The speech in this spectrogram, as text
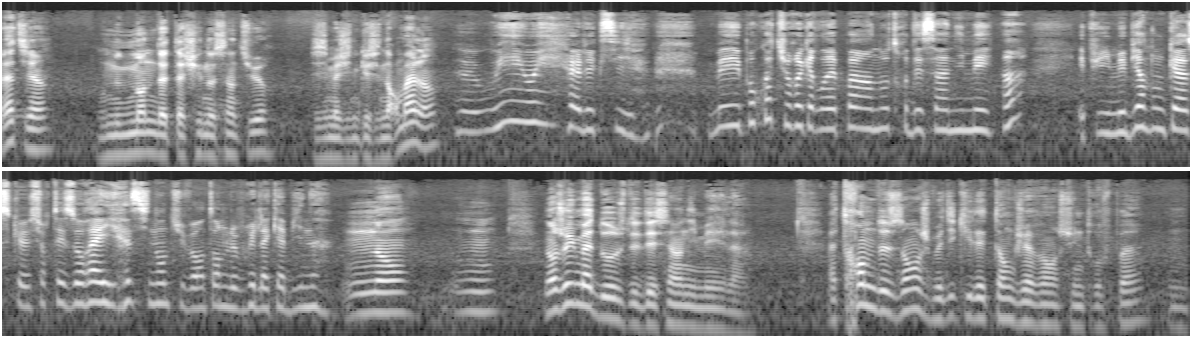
Bah tiens, on nous demande d'attacher nos ceintures. J'imagine que c'est normal, hein Euh, oui, oui, Alexis. Mais pourquoi tu regarderais pas un autre dessin animé, hein? Et puis mets bien ton casque sur tes oreilles, sinon tu vas entendre le bruit de la cabine. Non. Non, j'ai eu ma dose de dessins animés, là. À 32 ans, je me dis qu'il est temps que j'avance, tu ne trouves pas? Hmm.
